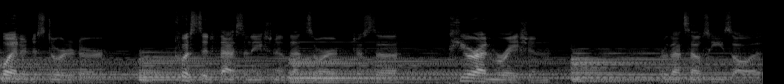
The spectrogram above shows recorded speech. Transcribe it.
quite a distorted or twisted fascination of that sort, just a pure admiration. Or that's how he saw it.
